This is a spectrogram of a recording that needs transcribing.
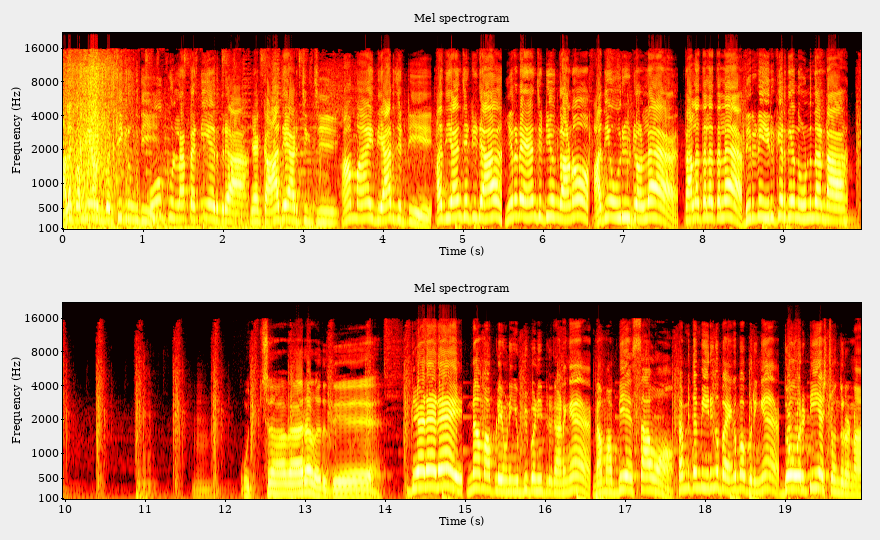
அலை கம்மியா இருக்கு சீக்கிரம் குதி. மூக்குலாம் தண்ணி ஏறுதுடா. என் காதே அடிச்சுக்கிச்சு. ஆமா இது யார் சட்டி? அது ஏன் சட்டிடா? என்னடா ஏன் சட்டியும் காணோம்? அதையும் உருவிட்டோம்ல. தல தல தல. திடீர்னு இருக்கிறதே வந்து ஒண்ணுதான்டா. உச்சா வேற வருது. நம்ம அப்படியே டேய் என்ன இப்படி பண்ணிட்டு இருக்கானுங்க? நம்ம அப்படியே எஸ் தம்பி தம்பி இருங்கப்பா எங்கப்பா போறீங்க? தோ ஒரு டீ எஸ்ட் வந்துடும்ண்ணா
